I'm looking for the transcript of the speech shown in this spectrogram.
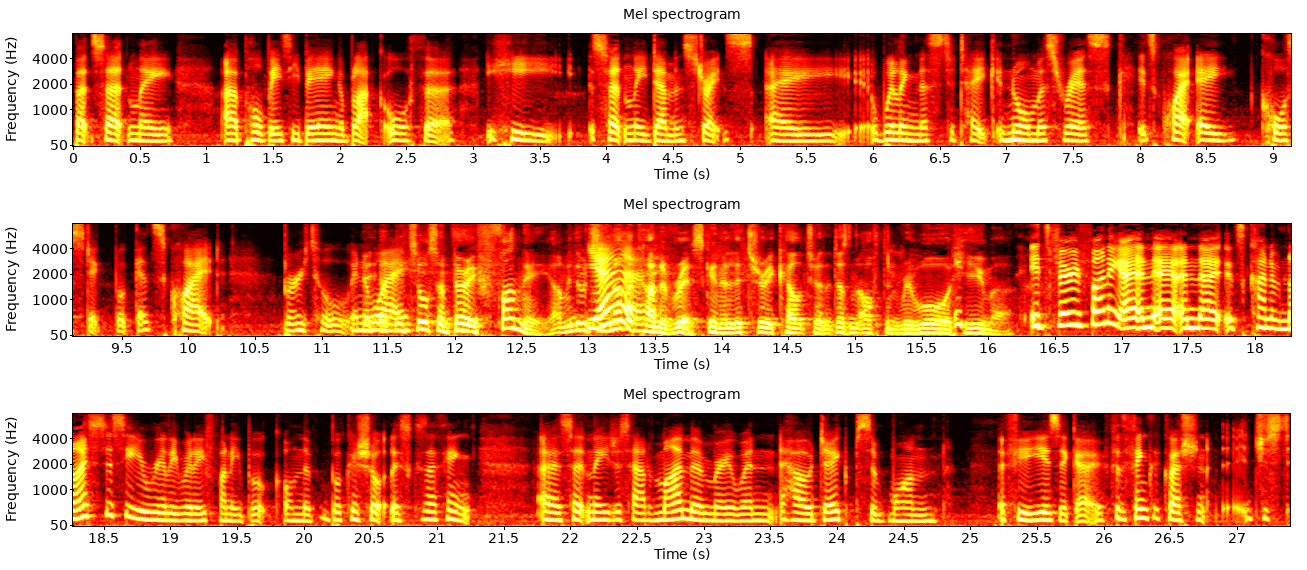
But certainly, uh, Paul Beatty being a black author, he certainly demonstrates a willingness to take enormous risk. It's quite a caustic book. It's quite brutal in a way. It's also very funny. I mean, which Yeah. is another kind of risk in a literary culture that doesn't often reward humour. It's very funny, and and uh, it's kind of nice to see a really really funny book on the Booker shortlist because I think uh, certainly just out of my memory when Howard Jacobson won a few years ago for the Finkler question, just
